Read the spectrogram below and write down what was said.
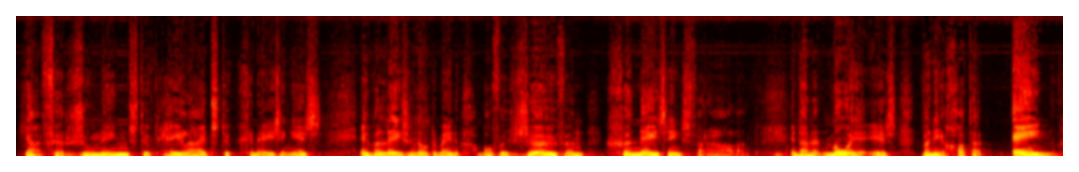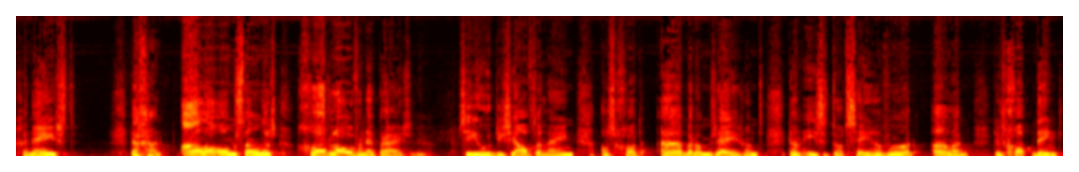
ja, verzoening, een stuk heelheid, een stuk genezing is. En we lezen notabene over zeven genezingsverhalen. En dan het mooie is, wanneer God er één geneest, dan gaan alle omstanders God loven en prijzen. Zie je hoe diezelfde lijn, als God Abraham zegent, dan is het tot zegen voor allen. Dus God denkt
